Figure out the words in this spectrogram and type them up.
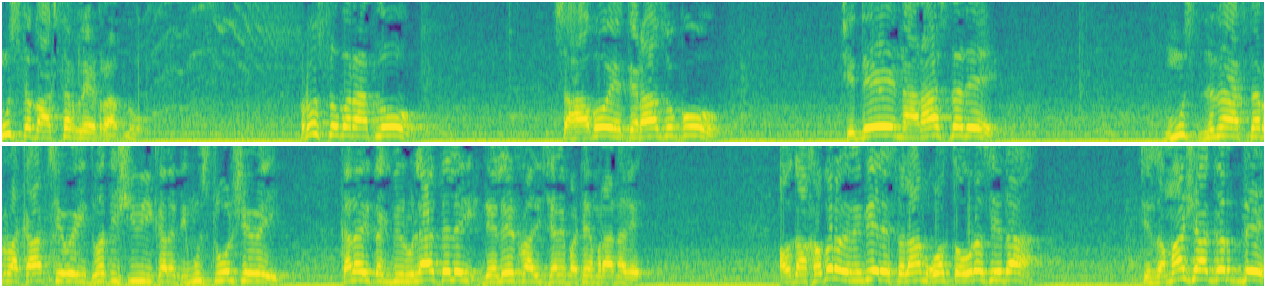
مستب اکثر لیټ راتلو رستو براتلو صحابو اعتراض کو چې دې ناراض ده مستدنا اکثر رکعات شوی دوتی شوی کله تی مستول شوی کله تکبیر الله تعالی د لیټ راځي چره په ټیم رانغه او دا خبره د نبی علی السلام وخت اورسیدا چې زما شاګرد دی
